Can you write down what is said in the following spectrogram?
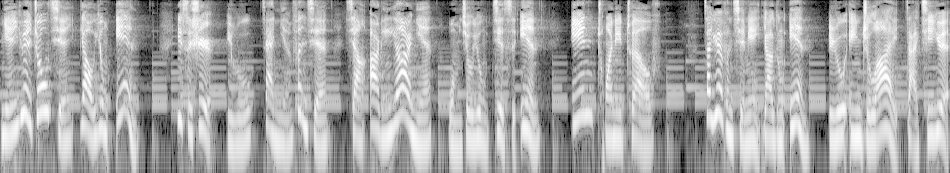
年月周前要用 in，意思是，比如在年份前，像二零一二年，我们就用介词 in，in twenty twelve。在月份前面要用 in，比如 in July，在七月。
